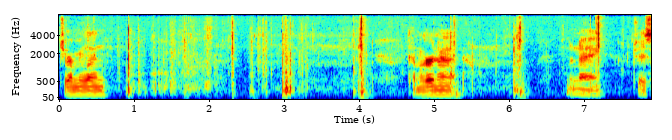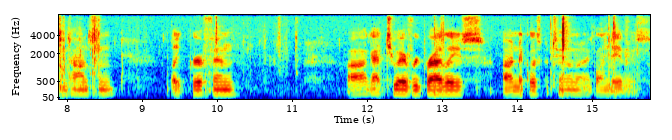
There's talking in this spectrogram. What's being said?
Jeremy Lin. Kevin Garnett. Renee Jason Thompson Blake Griffin I got two Avery Bradleys, uh, Nicolas Batum, and Glen Davis.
